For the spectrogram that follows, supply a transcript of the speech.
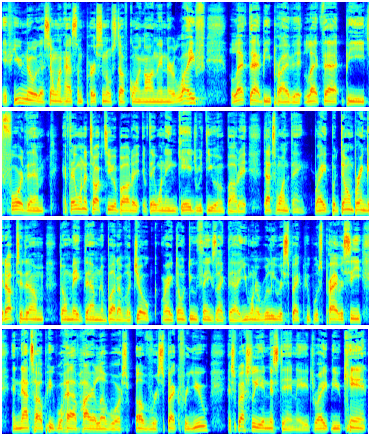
if you know that someone has some personal stuff going on in their life, let that be private. Let that be for them. If they want to talk to you about it, if they want to engage with you about it, that's one thing, right? But don't bring it up to them. Don't make them the butt of a joke, right? Don't do things like that. You want to really respect people's privacy. And that's how people have higher levels of respect for you, especially in this day and age, right? You can't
